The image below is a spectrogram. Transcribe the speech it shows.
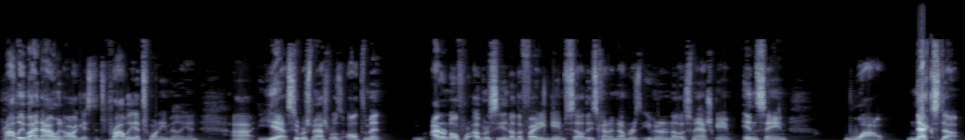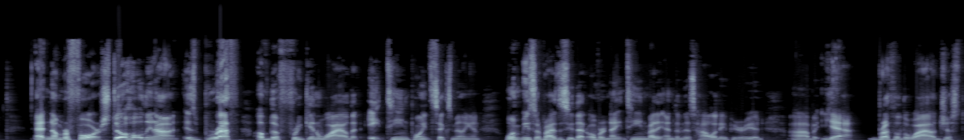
Probably by now in August, it's probably at 20 million. Uh, yeah, Super Smash Bros. Ultimate. I don't know if we'll ever see another fighting game sell these kind of numbers, even another Smash game. Insane. Wow. Next up, at number four, still holding on, is Breath of the freaking Wild at 18.6 million. Wouldn't be surprised to see that over 19 by the end of this holiday period. Uh, but yeah, Breath of the Wild just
